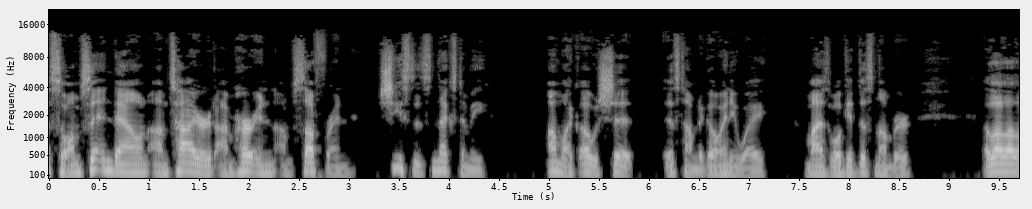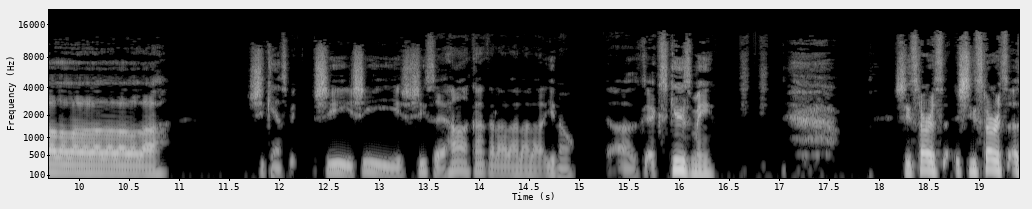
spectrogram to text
So I'm sitting down. I'm tired. I'm hurting. I'm suffering. She sits next to me. I'm like, oh shit, it's time to go anyway. Might as well get this number. La la la la la la la la la. She can't speak. She she she said, huh? La la la la. You know, uh, excuse me. She starts she starts uh,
